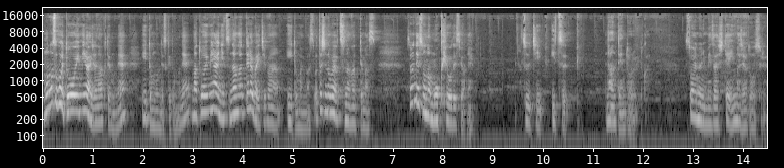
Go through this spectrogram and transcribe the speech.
ものすごい遠い未来じゃなくてもねいいと思うんですけどもね、まあ、遠い未来につながってれば一番いいと思います。私の場合はつながってます。それでその目標ですよね。数値いつ何点取るとか。そういうのに目指して今じゃどうするっ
